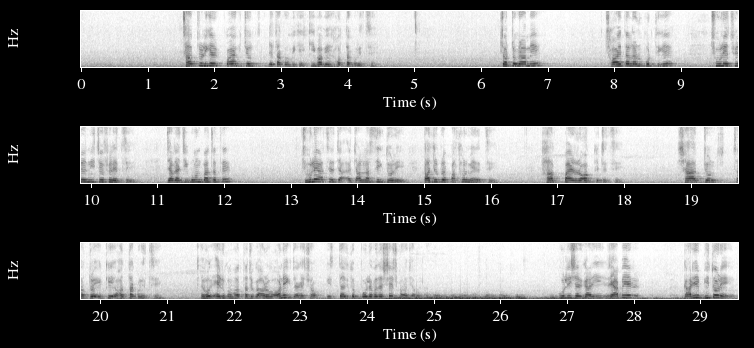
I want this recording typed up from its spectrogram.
ছাত্রলীগের কয়েকজন নেতাকর্মীকে কীভাবে হত্যা করেছে? চট্টগ্রামে ছয়তলার উপর থেকে ছুঁড়ে ছুঁড়ে নিচে ফেলেছে। যারা জীবন বাঁচাতে ঝুলে আছে জা- জানলার সিক ধরে, তাদের উপরে পাথর মেরেছে। হাত পায়ের রক কেটেছে। সাতজন ছাত্র একে হত্যা করেছে এবং এরকম হত্যাযোগ্য আরও অনেক জায়গায়, সব বিস্তারিত বলে বোধহয় শেষ করা যাবে না। পুলিশের গাড়ি, র্যাবের গাড়ির ভিতরে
